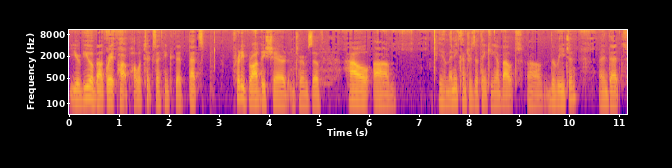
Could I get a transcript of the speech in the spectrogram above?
your view about great power politics, I think that that's pretty broadly shared in terms of how um, you know many countries are thinking about uh, the region, and that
